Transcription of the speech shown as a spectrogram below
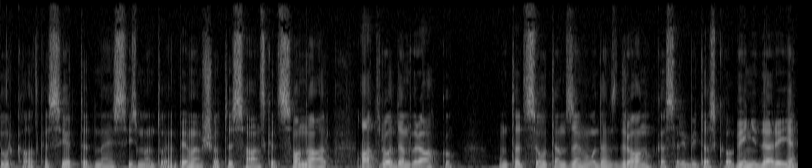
tur kaut kas ir, tad mēs izmantojam piemēram šo sānskatu sonāru, atrodam vraku, un tad sūtām zemūdens dronu, kas arī bija tas, ko viņi darīja.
